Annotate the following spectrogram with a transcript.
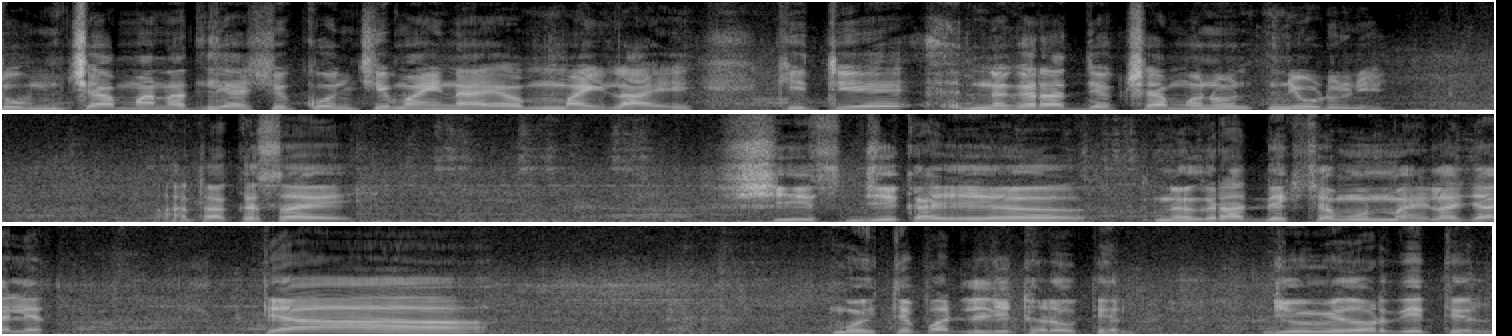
तुमच्या मनातली अशी कोणची महिना आहे महिला आहे की ते नगराध्यक्षा म्हणून निवडून येईल? आता कसं आहे शी जे काही नगराध्यक्षा म्हणून महिला ज्या आल्यात त्या मोहिते पाटील जी ठरवतील. जी उमेदवार देतील.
